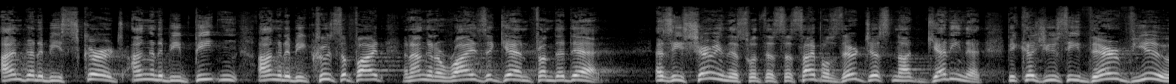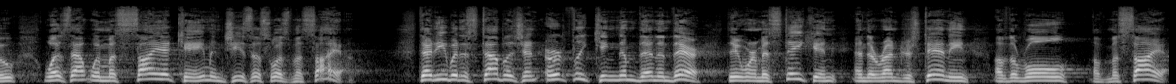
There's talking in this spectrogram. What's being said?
I'm going to be scourged. I'm going to be beaten. I'm going to be crucified and I'm going to rise again from the dead. As he's sharing this with his disciples, they're just not getting it because you see, their view was that when Messiah came and Jesus was Messiah, that he would establish an earthly kingdom then and there. They were mistaken in their understanding of the role of Messiah.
